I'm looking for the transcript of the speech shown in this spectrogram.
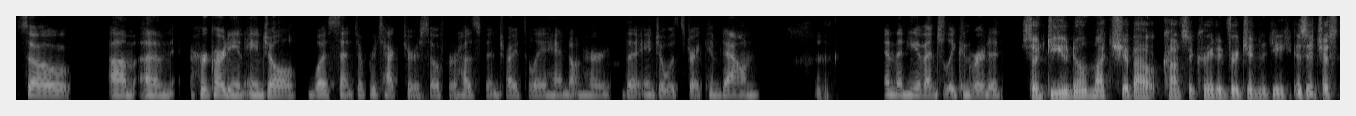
so um and her guardian angel was sent to protect her. So if her husband tried to lay a hand on her, the angel would strike him down. and then he eventually converted. So, do you know much about consecrated virginity? Is it just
